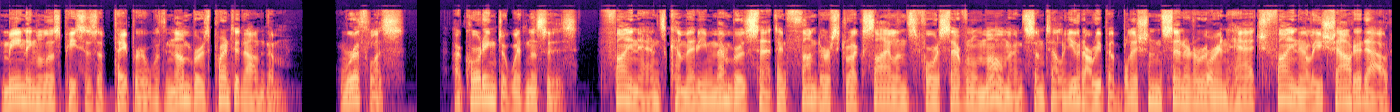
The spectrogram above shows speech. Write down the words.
meaningless pieces of paper with numbers printed on them. Worthless. According to witnesses, Finance Committee members sat in thunderstruck silence for several moments until Utah Republican Senator Orrin Hatch finally shouted out,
